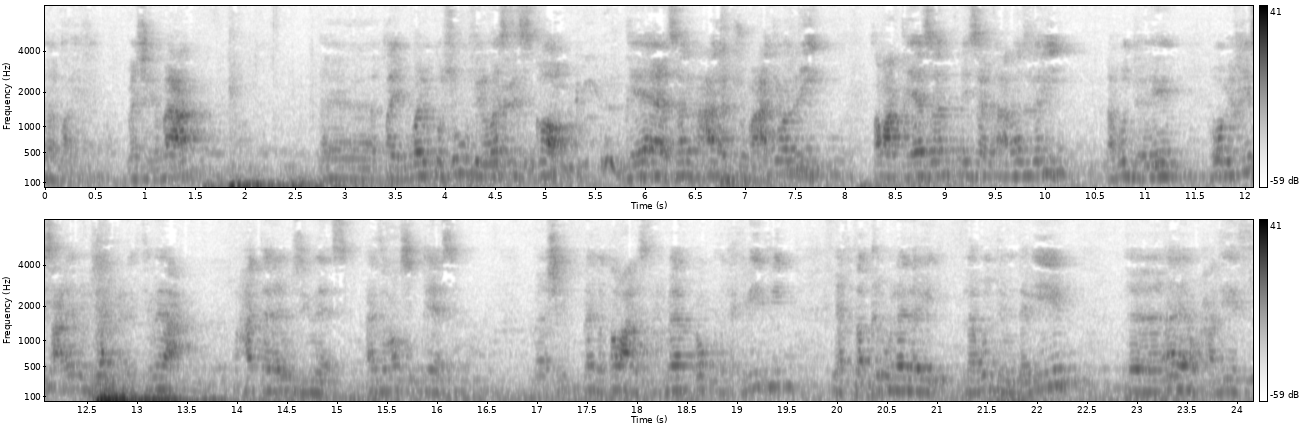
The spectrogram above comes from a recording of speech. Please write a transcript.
آه، ضعيف ماشي يا جماعة. آه، طيب. ولكسوف واستسقاء قياسا على الجمعة والعيد. طبعا قياسا ليس على هذا دليل لابد من إيه؟ هو بيقيس على إنه الجمع الاجتماع وحتى لا يؤذي الناس. هذا مقصد قياسا. ماشي. لكن طبعا الاستحباب حكم تكليفي يفتقر إلى دليل. لابد من دليل آه، آية أو حديث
